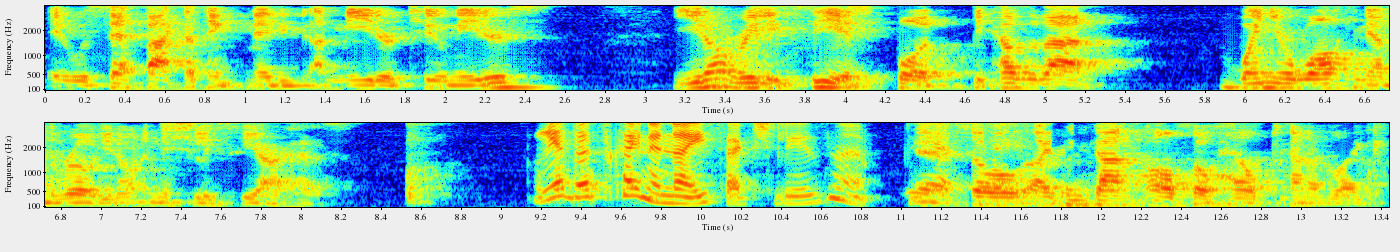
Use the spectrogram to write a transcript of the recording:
it was set back, I think, maybe a meter, two meters. You don't really see it, but because of that, when you're walking down the road, you don't initially see our house. Yeah, that's kind of nice, actually, isn't it? Yeah, yeah. So I think that also helped kind of like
